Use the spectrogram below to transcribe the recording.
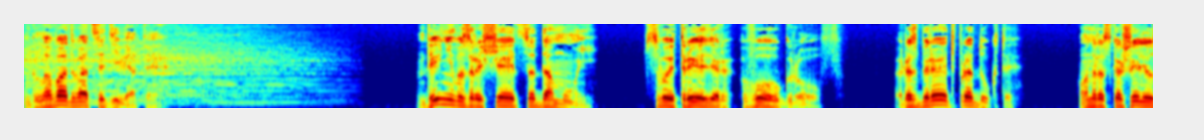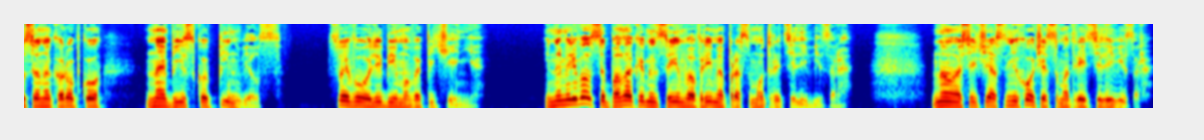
Глава 29 Дэнни возвращается домой, в свой трейлер Воу Гроув. Разбирает продукты. Он раскошелился на коробку Набиско Пинвилс, своего любимого печенья, и намеревался полакомиться им во время просмотра телевизора. Но сейчас не хочет смотреть телевизор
